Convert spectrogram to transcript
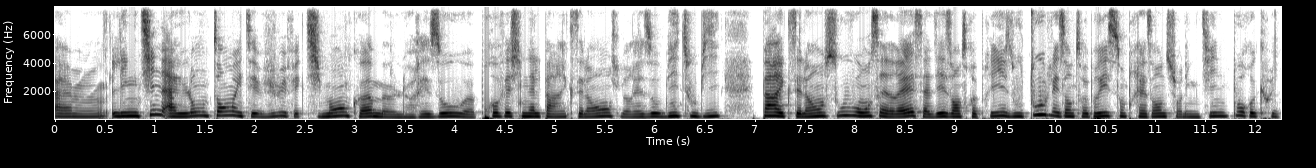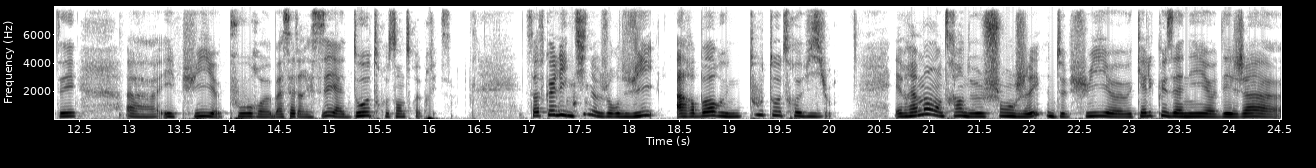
euh, LinkedIn a longtemps été vu effectivement comme le réseau euh, professionnel par excellence, le réseau B2B par excellence, où on s'adresse à des entreprises, où toutes les entreprises sont présentes sur LinkedIn pour recruter et puis pour bah, s'adresser à d'autres entreprises. Sauf que LinkedIn aujourd'hui arbore une toute autre vision. Est vraiment en train de changer depuis euh, quelques années euh, déjà. Euh,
